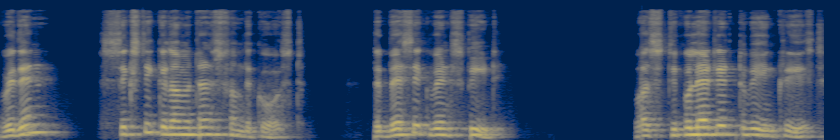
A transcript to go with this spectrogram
within 60 kilometers from the coast, the basic wind speed was stipulated to be increased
